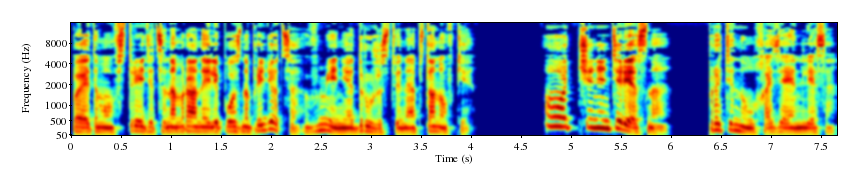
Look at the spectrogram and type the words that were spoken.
поэтому встретиться нам рано или поздно придется в менее дружественной обстановке. «Очень интересно», — протянул хозяин леса.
